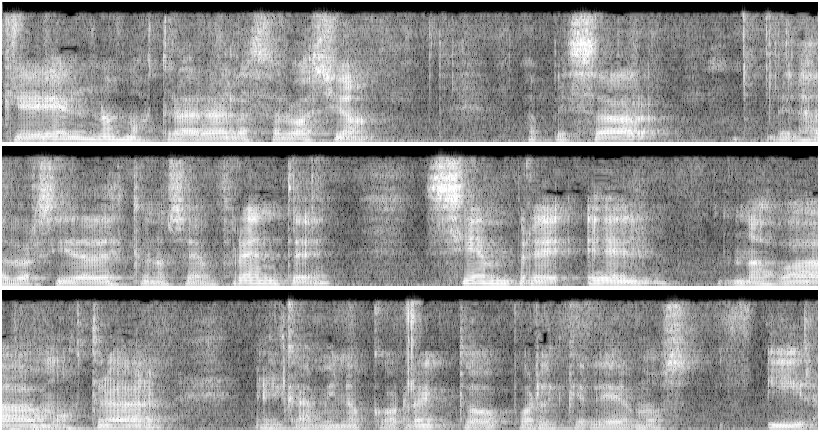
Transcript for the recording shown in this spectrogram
que Él nos mostrará la salvación. A pesar de las adversidades que uno se enfrente, siempre Él nos va a mostrar el camino correcto por el que debemos ir.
